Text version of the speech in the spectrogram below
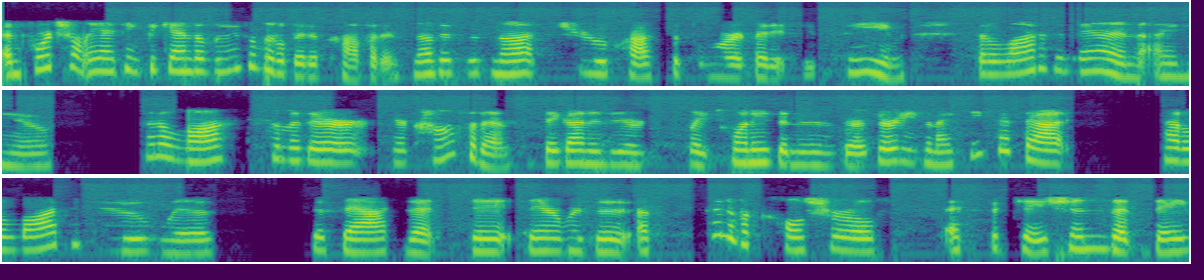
unfortunately I think began to lose a little bit of confidence. Now this was not true across the board, but it did seem that a lot of the men I knew kind of lost some of their their confidence. They got into their late 20s and into their 30s. And I think that that had a lot to do with the fact that they, there was a, a kind of a cultural expectation that they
